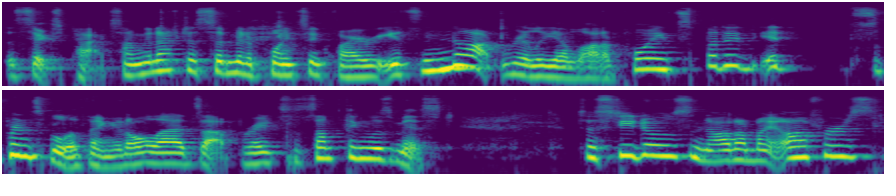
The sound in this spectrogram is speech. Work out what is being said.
the six packs. I'm going to have to submit a points inquiry. It's not really a lot of points, but it, it, it's the principle of thing. It all adds up, right? So something was missed. Tostitos, not on my offers,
